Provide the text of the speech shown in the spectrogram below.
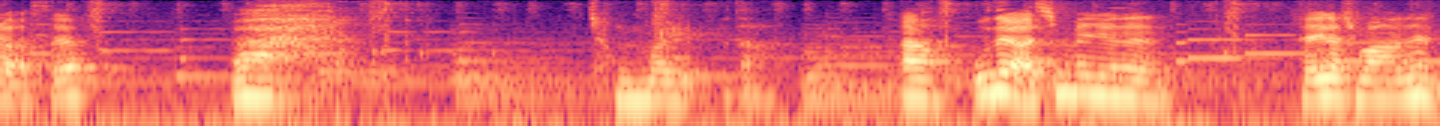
일어났어요? 와 정말 예쁘다. 아 오늘 아침 메뉴는 자기가 좋아하는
